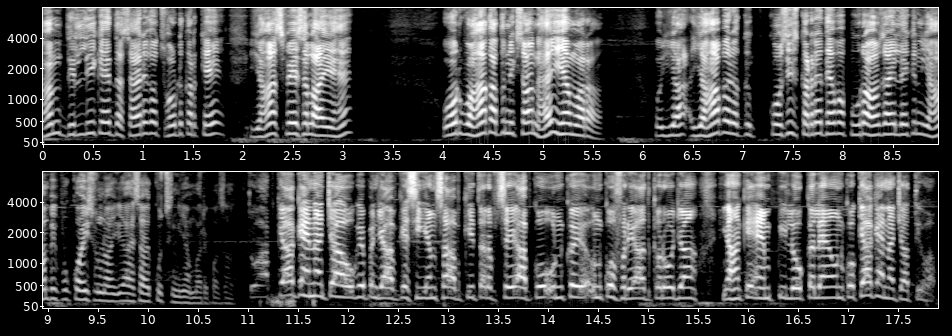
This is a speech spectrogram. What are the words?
हम दिल्ली के दशहरे को छोड़ करके यहाँ स्पेशल आए हैं। और वहाँ का तो नुकसान है ही हमारा। और यहाँ पर कोशिश कर रहे थे वो पूरा हो जाए लेकिन यहाँ भी कोई सुनाई ऐसा कुछ नहीं है हमारे पास तो आप क्या कहना चाहोगे पंजाब के सीएम साहब की तरफ़ से? आपको उनके उनको फरियाद करो जहाँ यहाँ के एमपी लोकल हैं उनको क्या कहना चाहते हो आप?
